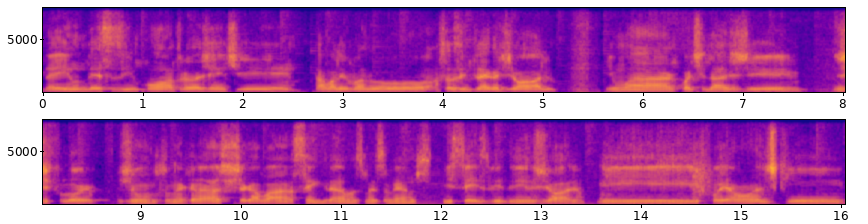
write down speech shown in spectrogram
Daí um desses encontros a gente tava levando essas entregas de óleo e uma quantidade de, de flor junto, né? Que era, acho que chegava a 100 gramas mais ou menos, e seis vidrinhos de óleo. E foi aonde que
